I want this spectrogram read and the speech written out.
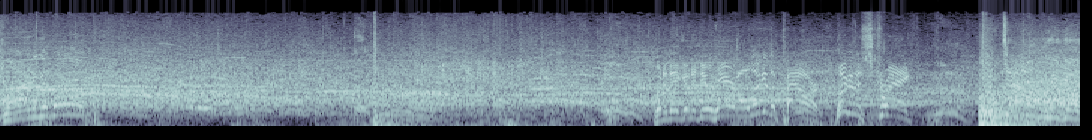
He's lining him up. What are they going to do here? Oh, look at the power. Look at the strength. Down we go.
